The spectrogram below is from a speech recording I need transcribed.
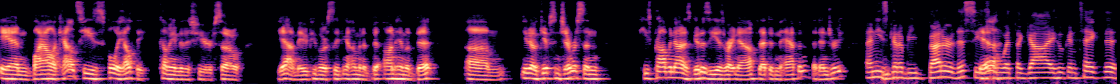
and by all accounts, he's fully healthy coming into this year. So, yeah, maybe people are sleeping on him a bit on him a bit. Um, you know, Gibson Jimerson, he's probably not as good as he is right now. If that didn't happen, that injury, And he's gonna be better this season Yeah. with the guy who can take the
